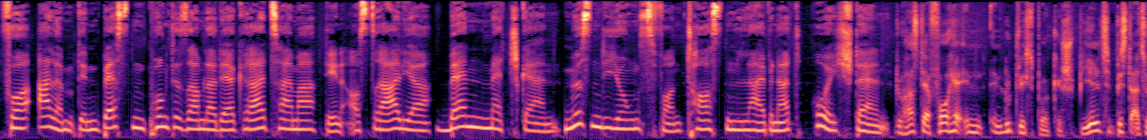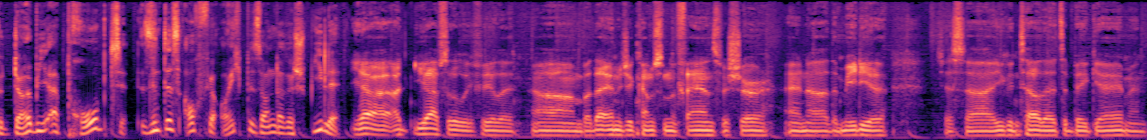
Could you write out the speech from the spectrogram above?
Vor allem den besten Punktesammler der Gralsheimer, den Australier Ben Matchgan, müssen die Jungs von Thorsten Leibenert ruhig stellen. Du hast ja vorher in, in Ludwigsburg gespielt, bist also Derby erprobt. Sind das auch für euch besondere Spiele? Yeah, I, you absolutely feel it. Um, but that energy comes from the fans for sure, and uh, the media. Just uh, you can tell that it's a big game, and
